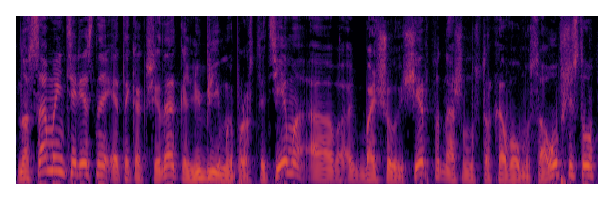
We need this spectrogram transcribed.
но самое интересное, это, как всегда, любимая просто тема, а, большой ущерб нашему страховому сообществу,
